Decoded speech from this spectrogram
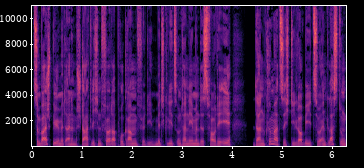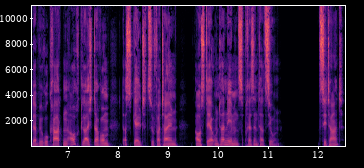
zum Beispiel mit einem staatlichen Förderprogramm für die Mitgliedsunternehmen des VDE, dann kümmert sich die Lobby zur Entlastung der Bürokraten auch gleich darum, das Geld zu verteilen, aus der Unternehmenspräsentation. Zitat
